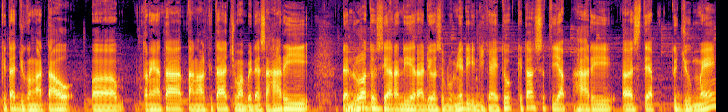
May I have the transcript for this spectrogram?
kita juga nggak tahu eh, ternyata tanggal kita cuma beda sehari. Dan dulu waktu siaran di radio sebelumnya di Indika itu kita setiap hari eh, setiap 7 Mei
